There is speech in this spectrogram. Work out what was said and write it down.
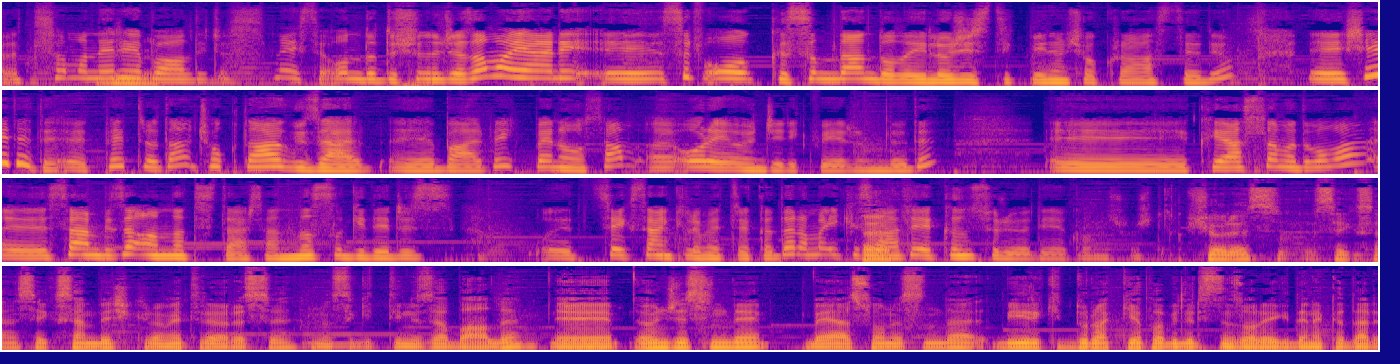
Evet ama nereye Bilmiyorum. bağlayacağız? Neyse onu da düşüneceğiz ama yani e, sırf o kısımdan dolayı lojistik beni çok rahatsız ediyor. E, şey dedi evet Petra'dan çok daha güzel e, Balbek. Ben olsam e, oraya öncelik veririm dedi. E, kıyaslamadım ama e, sen bize anlat istersen nasıl gideriz E, 80 kilometre kadar ama 2 Evet. saate yakın sürüyor diye konuşmuştuk. Şöyle 80-85 kilometre arası nasıl gittiğinize bağlı. Ee, öncesinde veya sonrasında bir iki durak yapabilirsiniz oraya gidene kadar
